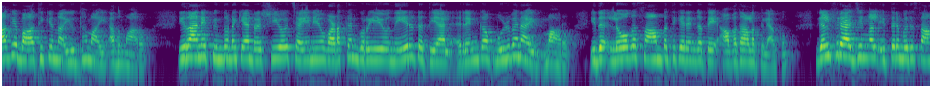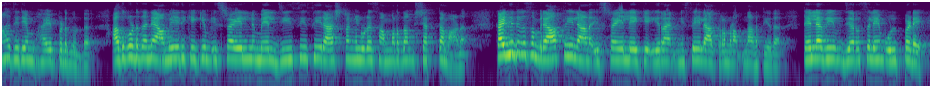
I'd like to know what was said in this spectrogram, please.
ആകെ ബാധിക്കുന്ന യുദ്ധമായി അത് മാറും. ഇറാനെ പിന്തുണയ്ക്കാൻ റഷ്യയോ ചൈനയോ വടക്കൻ കൊറിയയോ നേരിട്ടെത്തിയാൽ രംഗം മുഴുവനായും മാറും. ഇത് ലോക സാമ്പത്തിക രംഗത്തെ അവതാളത്തിലാക്കും. ഗൾഫ് രാജ്യങ്ങൾ ഇത്തരമൊരു സാഹചര്യം ഭയപ്പെടുന്നുണ്ട്. അതുകൊണ്ട് തന്നെ അമേരിക്കയ്ക്കും ഇസ്രായേലിനും മേൽ ജി സി സി രാഷ്ട്രങ്ങളുടെ സമ്മർദ്ദം ശക്തമാണ്. കഴിഞ്ഞ ദിവസം രാത്രിയിലാണ് ഇസ്രായേലിലേക്ക് ഇറാൻ മിസൈൽ ആക്രമണം നടത്തിയത്. തെലവീവ് ജെറുസലേം ഉൾപ്പെടെ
